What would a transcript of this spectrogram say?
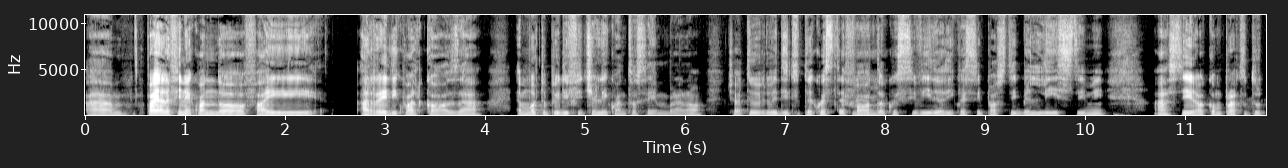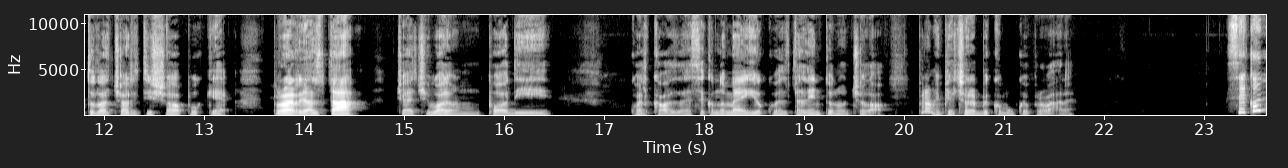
uhm, poi alla fine quando fai arredi qualcosa è molto più difficile di quanto sembra, no, cioè tu vedi tutte queste foto, Mh. questi video di questi posti bellissimi: "Ah sì, ho comprato tutto dal charity shop", okay, però in realtà, cioè ci vuole un po' di qualcosa e secondo me io quel talento non ce l'ho, però mi piacerebbe comunque provare. Secondo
